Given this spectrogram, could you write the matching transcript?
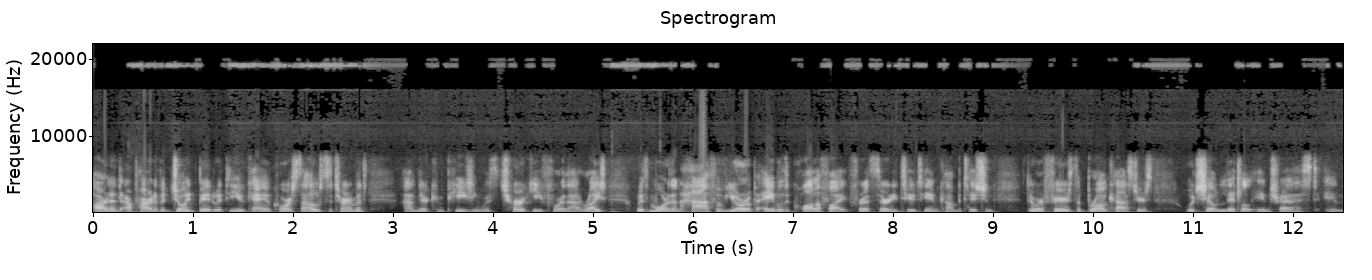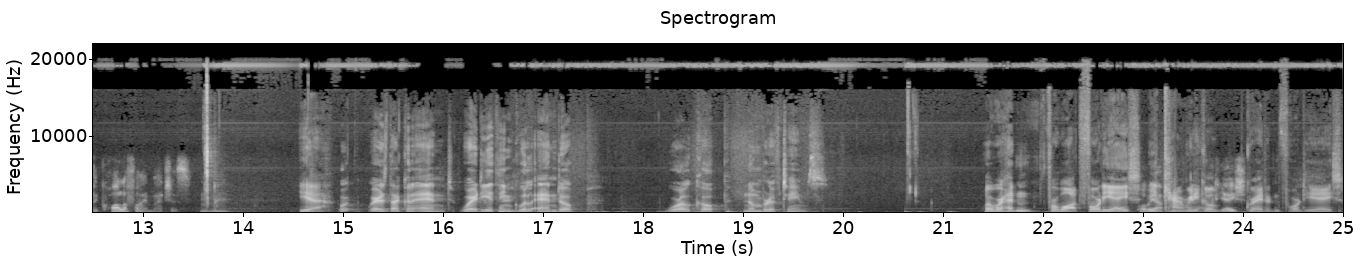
Ireland are part of a joint bid with the UK, of course, to host the tournament, and they're competing with Turkey for that right. With more than half of Europe able to qualify for a 32 team competition, there were fears that broadcasters would show little interest in the qualifying matches. Yeah. Where, where's that going to end? Where do you think we'll end up World Cup number of teams? Well, we're heading for what? 48? Well, we you can't really 48. go greater than 48.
